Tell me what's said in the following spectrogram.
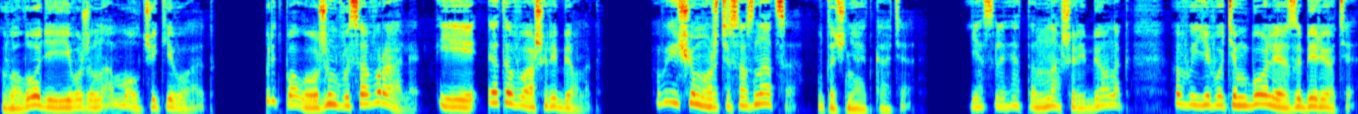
Володя и его жена молча кивают. «Предположим, вы соврали, и это ваш ребенок. Вы еще можете сознаться», — уточняет Катя. «Если это наш ребенок, вы его тем более заберете»,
